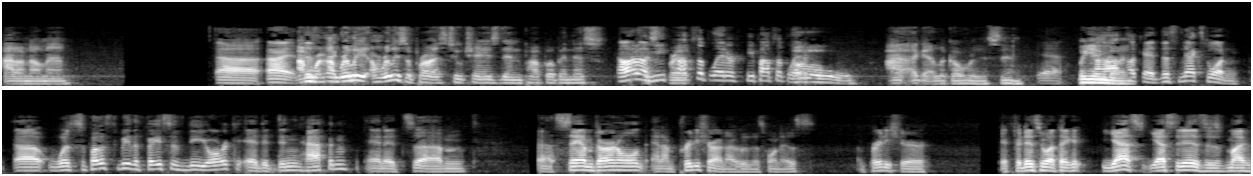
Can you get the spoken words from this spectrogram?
I don't know, man. Uh, all right. I'm this I'm really I'm really surprised 2 Chainz didn't pop up in this. Oh no, this he thread. pops up later. He pops up later. Oh, I, I gotta look over this then. Yeah. But yeah, Uh, okay, this next one uh, was supposed to be the face of New York, and it didn't happen. And it's um, uh, Sam Darnold, and I'm pretty sure I know who this one is. I'm pretty sure. If it is who I think it, yes, yes it is. Is my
